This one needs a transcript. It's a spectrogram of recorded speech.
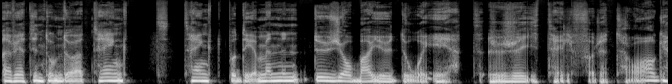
Jag vet inte om du har tänkt tänkt på det, men du jobbar ju då i ett retailföretag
